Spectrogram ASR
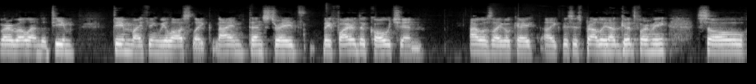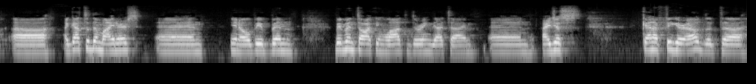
very well, and the team team, I think we lost like nine, ten straight. They fired the coach, and I was like, okay, like this is probably not good for me. So uh, I got to the minors, and you know we've been we've been talking a lot during that time, and I just kind of figure out that uh,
